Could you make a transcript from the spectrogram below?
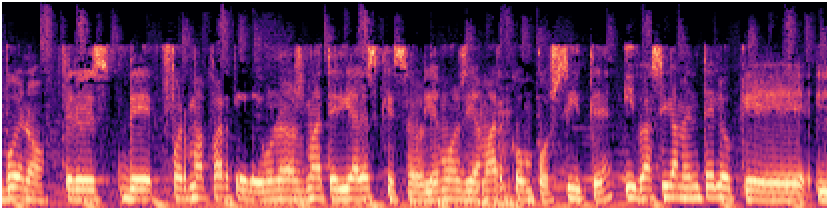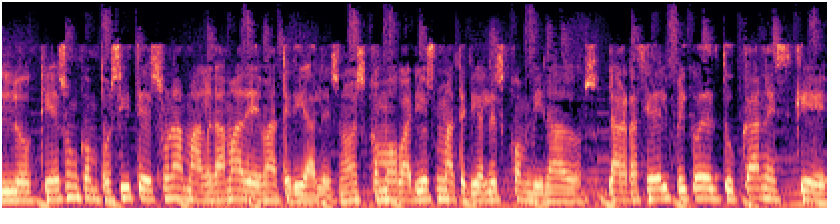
bueno, pero es de forma parte de unos materiales que solemos llamar composite y básicamente lo que lo que es un composite es una amalgama de materiales, ¿no? Es como varios materiales combinados. La gracia del pico del tucán es que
